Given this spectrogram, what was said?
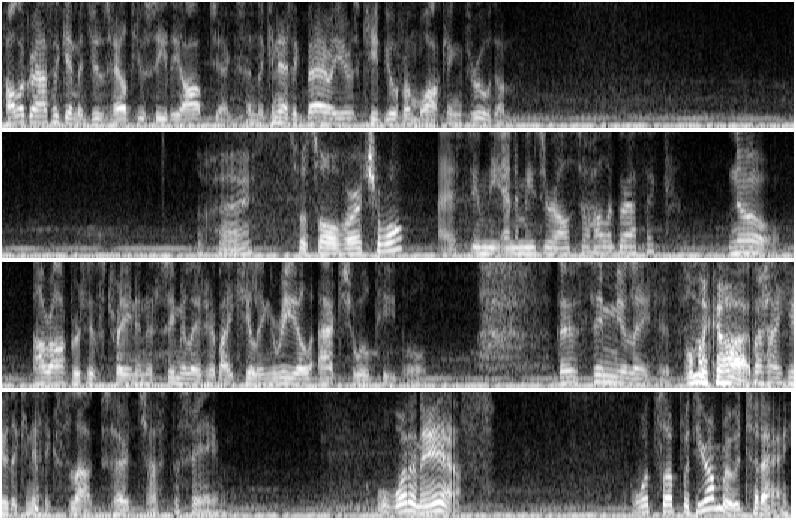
Holographic images help you see the objects, and the kinetic barriers keep you from walking through them. Okay. So it's all virtual? I assume the enemies are also holographic? No. Our operatives train in a simulator by killing real, actual people. They're simulated. Oh my god. But I hear the kinetic slugs hurt just the same. What an ass. What's up with your mood today?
